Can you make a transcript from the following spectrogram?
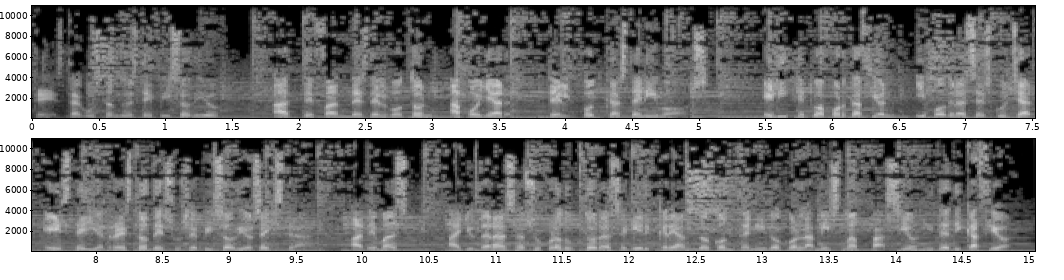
¿Te está gustando este episodio? Hazte fan desde el botón Apoyar del podcast de Nivos. Elige tu aportación y podrás escuchar este y el resto de sus episodios extra. Además, ayudarás a su productor a seguir creando contenido con la misma pasión y dedicación.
